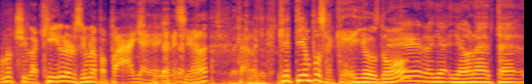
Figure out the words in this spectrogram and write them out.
unos chilaquilers y una papaya. Y, decía, caray, qué tiempos aquellos, ¿no? Ya- y ahora está.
